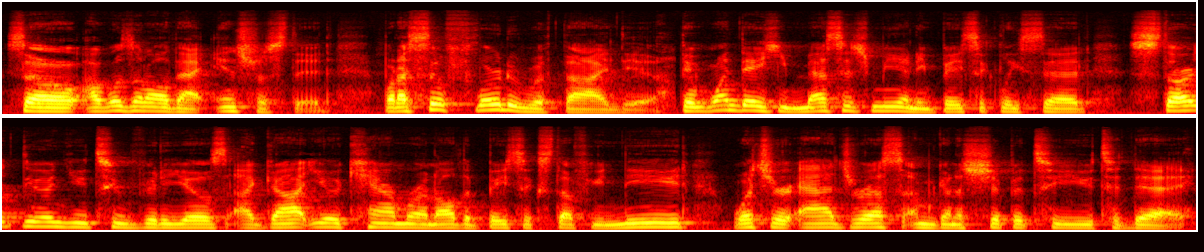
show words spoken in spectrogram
So I wasn't all that interested, but I still flirted with the idea. Then one day he messaged me and he basically said, Start doing YouTube videos. I got you a camera and all the basic stuff you need. What's your address? I'm going to ship it to you today.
